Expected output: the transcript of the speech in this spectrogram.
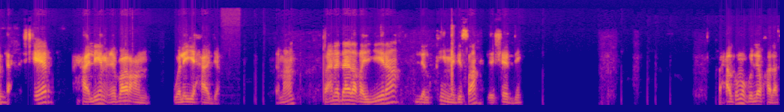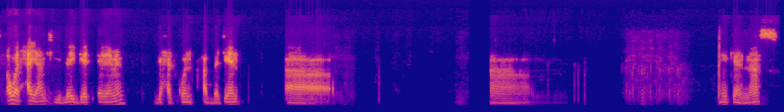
مم. بتاعت ال share حاليا عبارة عن ولا حاجة تمام؟ فأنا داير أغيرها للقيمة دي صح؟ لل share دي فحقوم أقول له خلاص أول حاجة أمشي أجيب لي get element دي حتكون حبتين آه آه ممكن الناس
